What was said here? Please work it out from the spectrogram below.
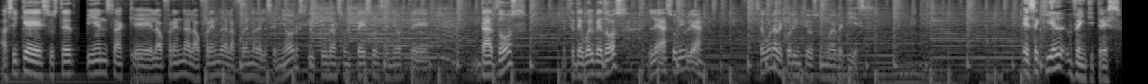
Así que si usted piensa que la ofrenda, la ofrenda, la ofrenda del Señor, si tú das un peso, el Señor te da dos, te devuelve dos, lea su Biblia. Segunda de Corintios 9:10. Ezequiel 23.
